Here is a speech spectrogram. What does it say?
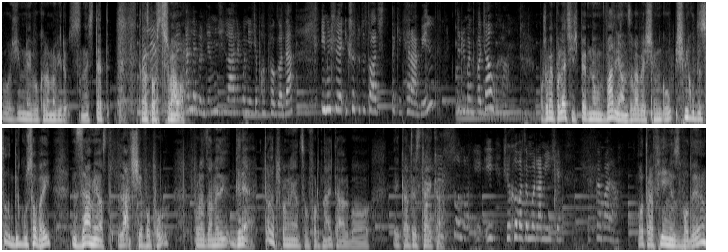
Było zimno i był koronawirus. Niestety. To nas powstrzymało. Ale będziemy się lać, jak będzie ciepła pogoda. I myślę, i chcę przetestować taki karabin, który ma dwa działka. Możemy polecić pewną wariant zabawy śmigu, śmigu dygusowej. Zamiast lać się w opór, wprowadzamy grę. Trochę przypominającą Fortnite'a albo y, Counter-Strike'a. Solo i, i się chowa za murami i się tak nawala. Po trafieniu z wody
